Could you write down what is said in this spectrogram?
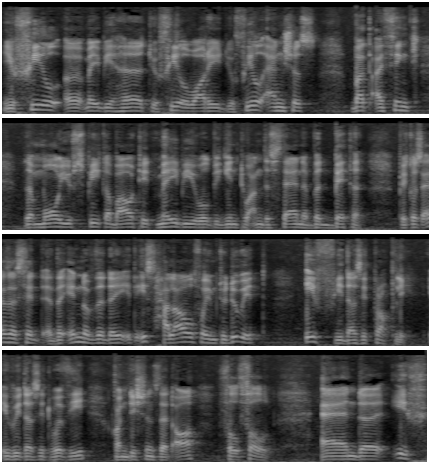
you feel uh, maybe hurt, you feel worried, you feel anxious. But I think the more you speak about it, maybe you will begin to understand a bit better. Because as I said, at the end of the day, it is halal for him to do it if he does it properly, if he does it with the conditions that are fulfilled. And uh, if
